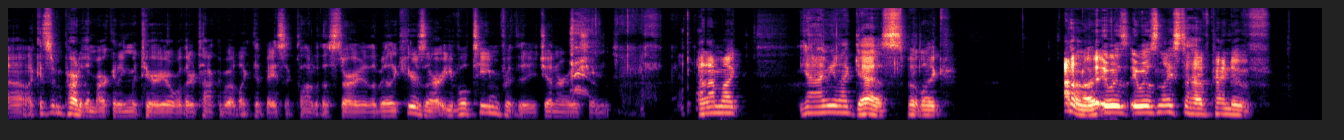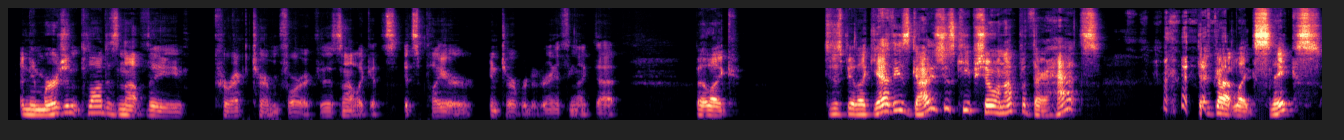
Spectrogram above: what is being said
uh, like it's been part of the marketing material where they talk about like the basic plot of the story. They'll be like, "Here's our evil team for the generation," and I'm like, "Yeah, I mean, I guess, but like, I don't know. It was it was nice to have kind of an emergent plot is not the correct term for it because it's not like it's it's player interpreted or anything like that, but like to just be like, yeah, these guys just keep showing up with their hats. they've got like snakes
